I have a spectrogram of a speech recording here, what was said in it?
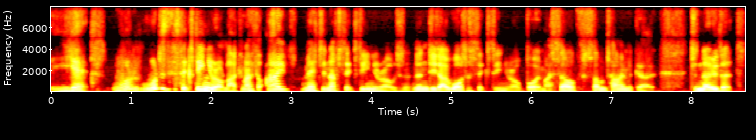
yet, what what is the sixteen year old like? And I thought I've met enough sixteen year olds, and indeed I was a sixteen year old boy myself some time ago, to know that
